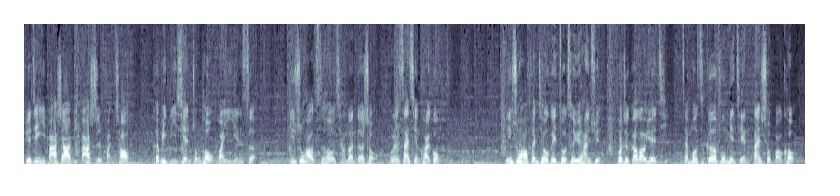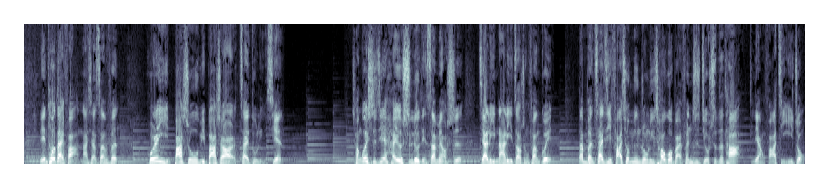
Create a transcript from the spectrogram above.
掘金以八十二比八十反超，科比底线中投还以颜色。林书豪此后抢断得手，湖人三线快攻。林书豪分球给左侧约翰逊，或者高高跃起，在莫兹戈夫面前单手暴扣，连投带罚拿下三分。湖人以八十五比八十二再度领先。常规时间还有十六点三秒时，加里纳利造成犯规，但本赛季罚球命中率超过百分之九十的他，两罚仅一中，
